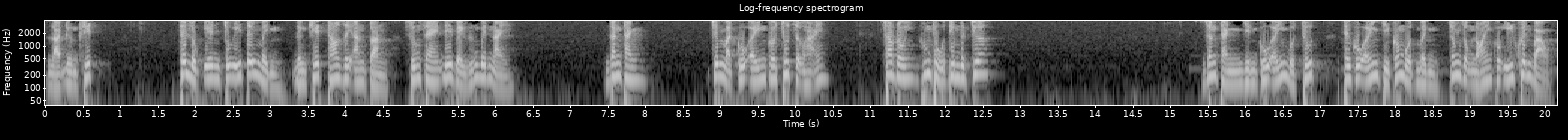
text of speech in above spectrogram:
Là đường khiết. Thế Lục Yên chú ý tới mình, Đường khiết tháo dây an toàn, Xuống xe đi về hướng bên này. Giang Thanh, Trên mặt cô ấy có chút sợ hãi. Sao rồi? Hung thủ tìm được chưa? Giang Thành nhìn cô ấy một chút, Thấy cô ấy chỉ có một mình, Trong giọng nói có ý khuyên bảo.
